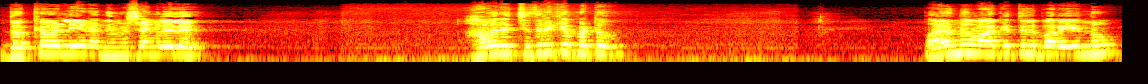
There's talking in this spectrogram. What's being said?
ദുഃഖവള്ളിയുടെ നിമിഷങ്ങളിൽ അവരെ ചിതറിക്കപ്പെട്ടു. പതിനൊന്നാം വാക്യത്തിൽ പറയുന്നു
